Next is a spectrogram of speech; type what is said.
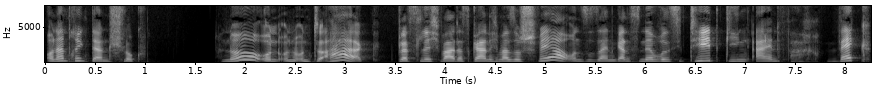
Und dann trinkt er einen Schluck. Ne? Und, und, und ah, plötzlich war das gar nicht mal so schwer und so seine ganze Nervosität ging einfach weg.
